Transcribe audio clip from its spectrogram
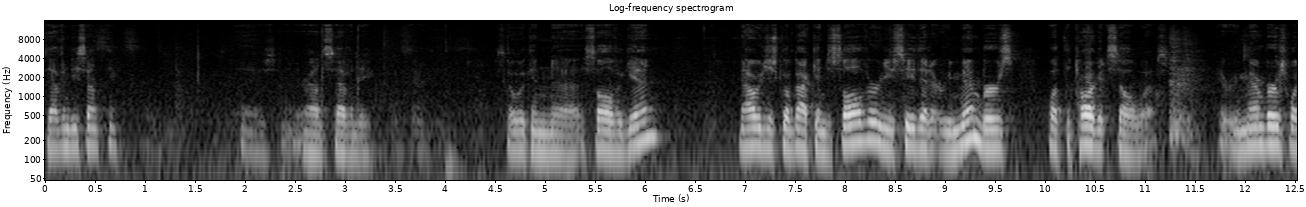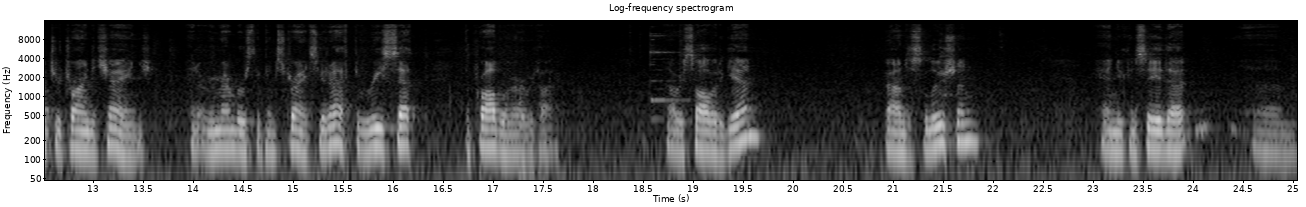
70 something? Around 70. So we can uh, solve again. Now we just go back into solver and you see that it remembers what the target cell was. It remembers what you're trying to change and it remembers the constraints. You don't have to reset the problem every time. Now we solve it again. Found a solution. And you can see that um,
